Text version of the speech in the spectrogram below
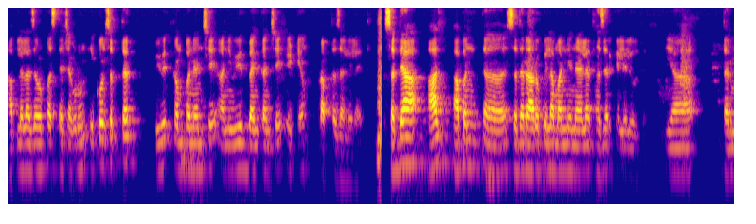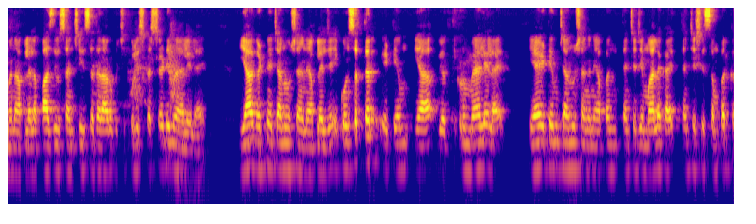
आपल्याला जवळपास त्याच्याकडून एकोणसत्तर विविध कंपन्यांचे आणि विविध बँकांचे ए टी एम प्राप्त झालेले आहेत. सध्या आज आपण सदर आरोपीला मान्य न्यायालयात हजर केलेले होते. या दरम्यान आपल्याला पाच दिवसांची सदर आरोपीची पोलीस कस्टडी मिळालेली आहे. या घटनेच्या अनुषंगाने आपल्याला जे एकोणसत्तर ए टी एम या व्यक्तीकडून मिळालेलं आहे या ए टी एमच्या अनुषंगाने आपण त्यांचे जे मालक आहेत त्यांच्याशी संपर्क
